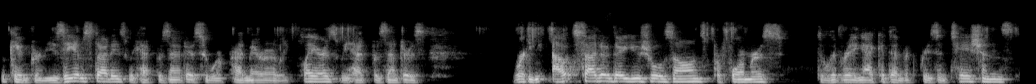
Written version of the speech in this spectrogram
who came from museum studies, we had presenters who were primarily players, we had presenters working outside of their usual zones, performers delivering academic presentations.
